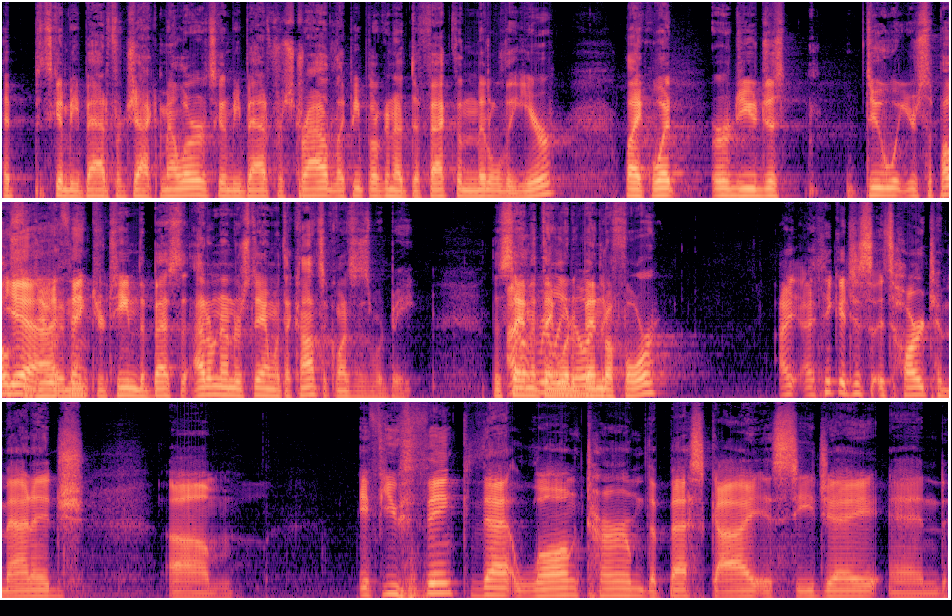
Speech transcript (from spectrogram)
It's going to be bad for Jack Miller. It's going to be bad for Stroud. Like people are going to defect in the middle of the year. Like what? Or do you just do what you're supposed Yeah, to do and make your team the best? I don't understand what the consequences would be. The same that they would have been the- before. I, I think it just it's hard to manage. Um, if you think that long term the best guy is CJ and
